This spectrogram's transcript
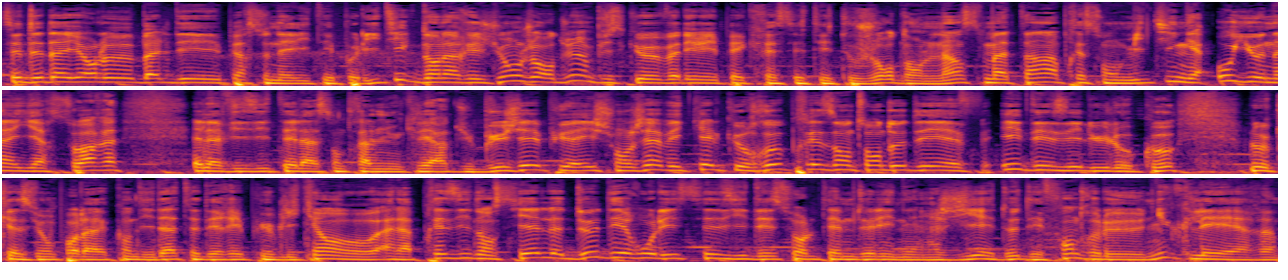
C'était d'ailleurs le bal des personnalités politiques dans la région aujourd'hui, hein, puisque Valérie Pécresse était toujours dans l'Ain ce matin après son meeting à Oyonnax hier soir. Elle a visité la centrale nucléaire du budget, puis a échangé avec quelques représentants d'EDF et des élus locaux. L'occasion pour la candidate des Républicains à la présidentielle de dérouler ses idées sur le thème de l'énergie et de défendre le nucléaire.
